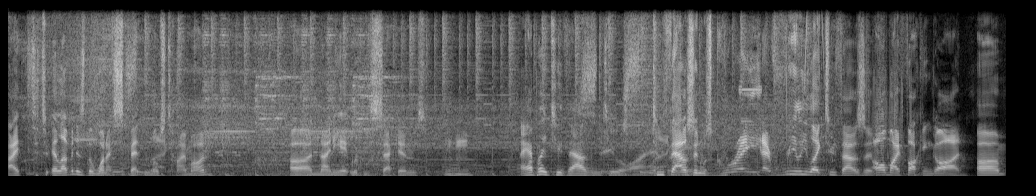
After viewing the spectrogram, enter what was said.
I t- t- 11 is the one I spent the most time on. Uh, 98 would be second. I played 2002 a lot. 2000 was great. I really like 2000. Oh my fucking god! Um,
